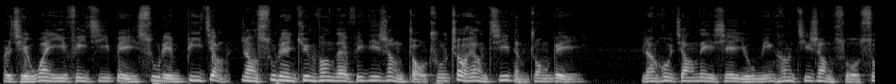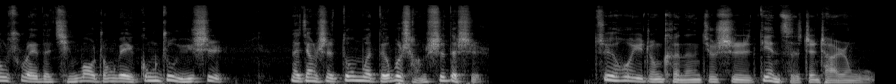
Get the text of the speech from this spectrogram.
而且万一飞机被苏联逼降，让苏联军方在飞机上找出照相机等装备，然后将那些由民航机上所搜出来的情报装备公诸于世，那将是多么得不偿失的事！最后一种可能就是电子侦察任务，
